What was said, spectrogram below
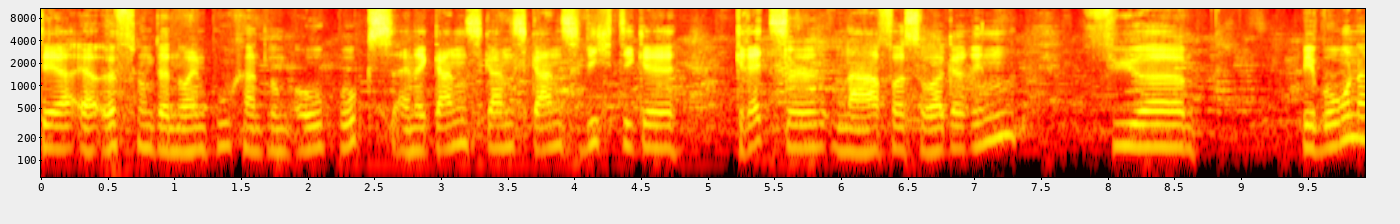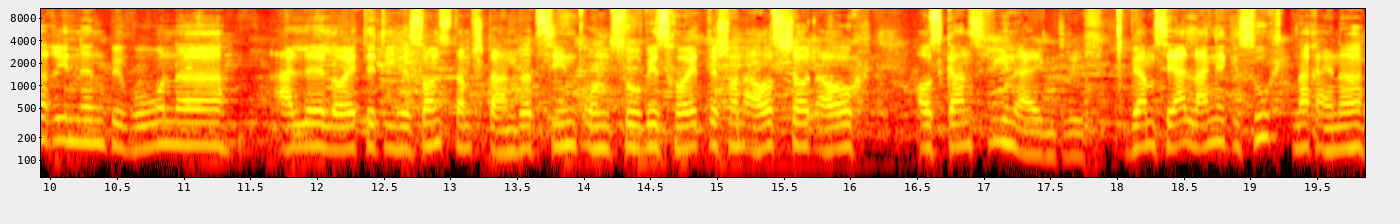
der Eröffnung der neuen Buchhandlung O-Books, eine ganz, ganz, ganz wichtige Grätzl-Nahversorgerin für Bewohnerinnen, Bewohner, alle Leute, die hier sonst am Standort sind und so wie es heute schon ausschaut, auch aus ganz Wien eigentlich. Wir haben sehr lange gesucht nach einer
